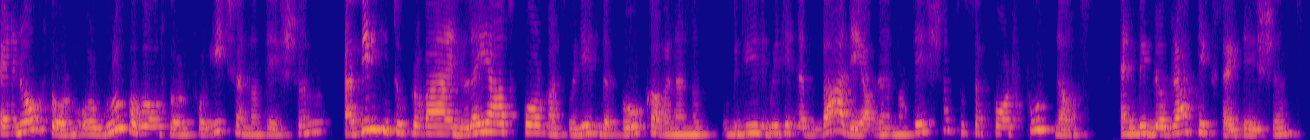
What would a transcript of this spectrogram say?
an author or group of authors for each annotation, ability to provide layout formats within the book of an within the body of the annotation to support footnotes and bibliographic citations,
